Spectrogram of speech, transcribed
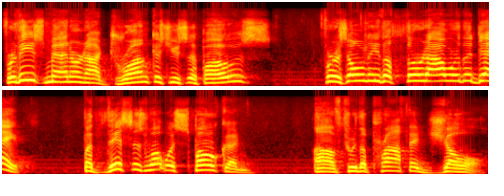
For these men are not drunk as you suppose, for it's only the third hour of the day. But this is what was spoken of through the prophet Joel.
